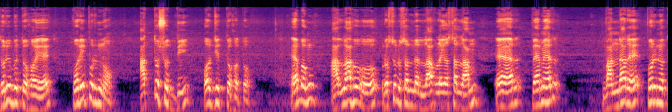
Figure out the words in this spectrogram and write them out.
দূরীভূত হয়ে পরিপূর্ণ আত্মশুদ্ধি অর্জিত হতো এবং আল্লাহ ও রসুল সাল্লাহ সাল্লাম এর প্রেমের ভান্ডারে পরিণত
